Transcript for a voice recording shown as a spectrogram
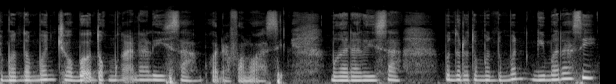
teman-teman coba untuk menganalisa bukan evaluasi menganalisa menurut teman-teman gimana sih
